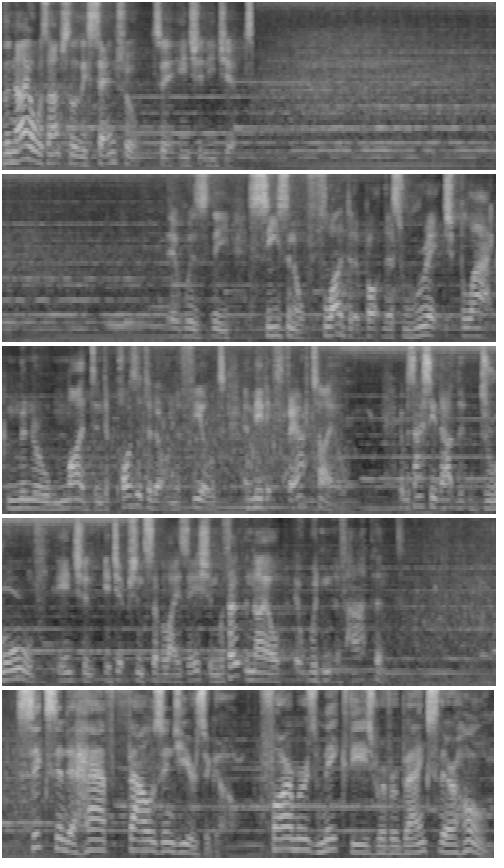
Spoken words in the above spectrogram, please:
The Nile was absolutely central to ancient Egypt. It was the seasonal flood that brought this rich black mineral mud and deposited it on the fields and made it fertile. It was actually that that drove ancient Egyptian civilization. Without the Nile, it wouldn't have happened. Six and a half thousand years ago, farmers make these riverbanks their home.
